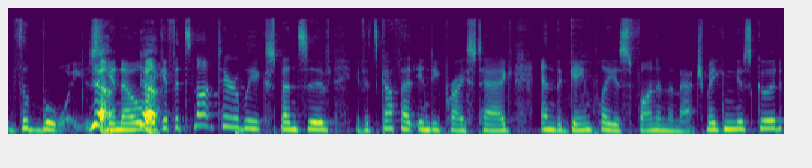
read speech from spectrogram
the boys. Yeah, you know, yeah. like if it's not terribly expensive, if it's got that indie price tag, and the gameplay is fun and the matchmaking is good,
